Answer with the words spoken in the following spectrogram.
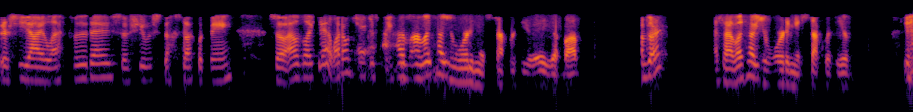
their CI left for the day, so she was stuck stuck with me. So I was like, yeah, why don't you just make I, I like how your wording is stuck with you. There you go, Bob. I'm sorry. I said I like how your wording is stuck with you. Yeah.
